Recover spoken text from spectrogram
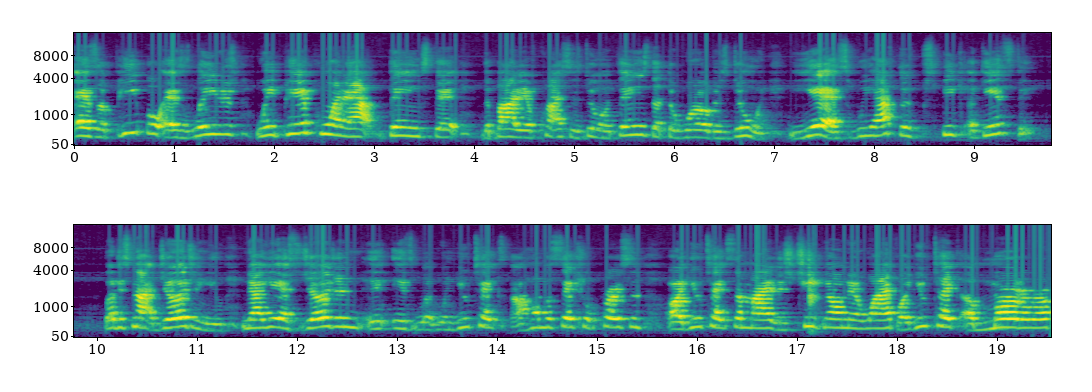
as a people, as leaders, we pinpoint out things that the body of Christ is doing, things that the world is doing. Yes, we have to speak against it, but it's not judging you. Now, yes, judging is when you take a homosexual person, or you take somebody that's cheating on their wife, or you take a murderer,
